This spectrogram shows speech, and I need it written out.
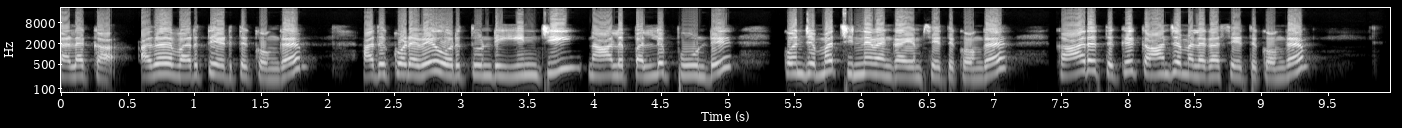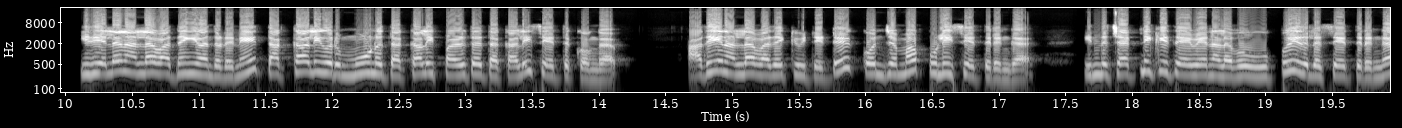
கலக்காய் அதை வறுத்து எடுத்துக்கோங்க. அது கூடவே ஒரு துண்டு இஞ்சி நாலு பல்லு பூண்டு கொஞ்சமாக சின்ன வெங்காயம் சேர்த்துக்கோங்க. காரத்துக்கு காஞ்ச மிளகாய் சேர்த்துக்கோங்க. இதெல்லாம் நல்லா வதங்கி வந்த உடனே தக்காளி ஒரு மூணு தக்காளி பழுத்த தக்காளி சேர்த்துக்கோங்க. அதையும் நல்லா வதக்கி விட்டுட்டு கொஞ்சமா புளி சேர்த்துருங்க இந்த சட்னிக்கு தேவையான அளவு உப்பு இதுல சேர்த்துருங்க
